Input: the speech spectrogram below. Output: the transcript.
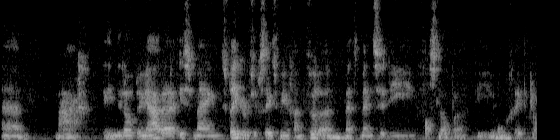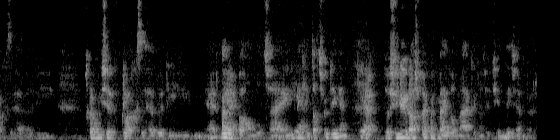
Ehm, maar in de loop der jaren is mijn spreekuur zich steeds meer gaan vullen met mensen die vastlopen, die onbegrepen klachten hebben, die chronische klachten hebben, die hè, Ja. uitbehandeld zijn, Ja. weet je, dat soort dingen. Ja. Dus als je nu een afspraak met mij wil maken, dan zit je in december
